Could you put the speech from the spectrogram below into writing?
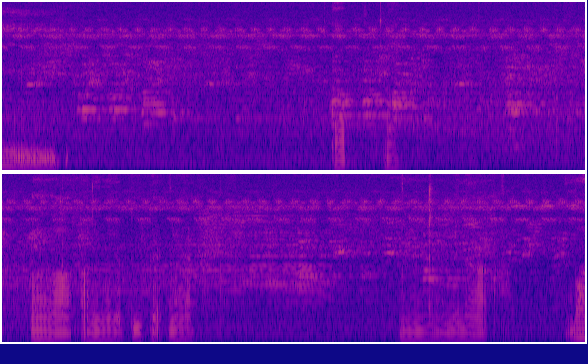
ดีครับนะอ่าอันนี้น่าจะตีแตกไหมเนี่ย อืมไม่น่าบ้า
